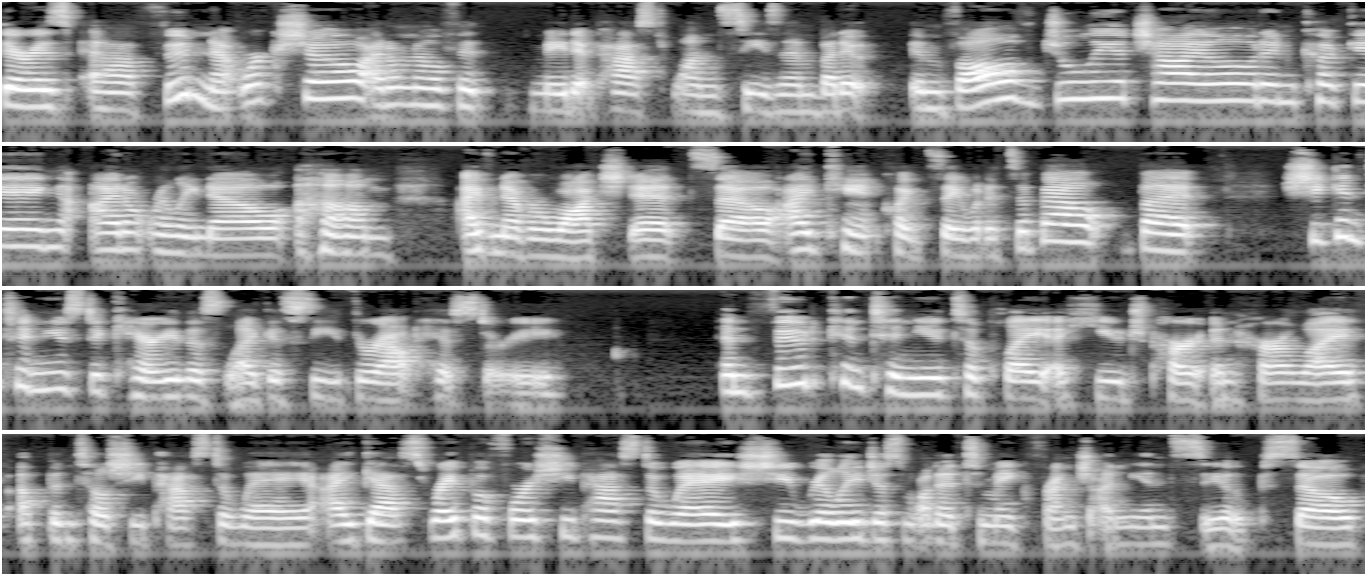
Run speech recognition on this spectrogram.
There is a Food Network show. I don't know if it made it past one season, but it involved Julia Child and cooking. I don't really know. Um, I've never watched it, so I can't quite say what it's about, but she continues to carry this legacy throughout history. And food continued to play a huge part in her life up until she passed away. I guess right before she passed away, she really just wanted to make French onion soup. So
